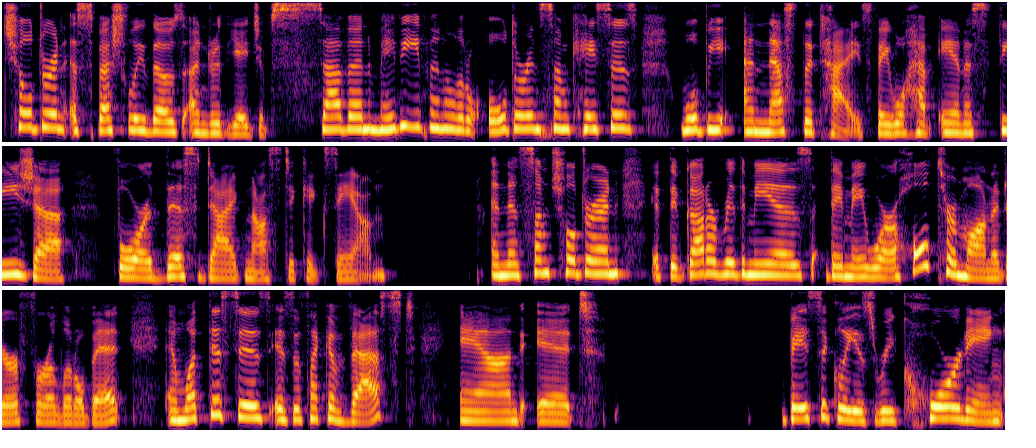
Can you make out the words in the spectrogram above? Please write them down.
children, especially those under the age of seven, maybe even a little older in some cases, will be anesthetized. They will have anesthesia for this diagnostic exam. And then some children, if they've got arrhythmias, they may wear a Holter monitor for a little bit. And what this is, is it's like a vest and it basically is recording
